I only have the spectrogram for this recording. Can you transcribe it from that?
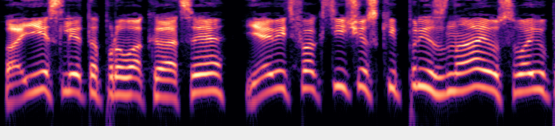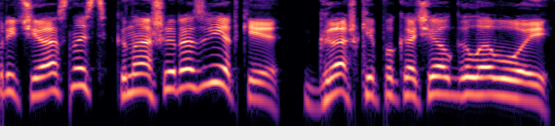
А если это провокация? Я ведь фактически признаю свою причастность к нашей разведке». Гашки покачал головой.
